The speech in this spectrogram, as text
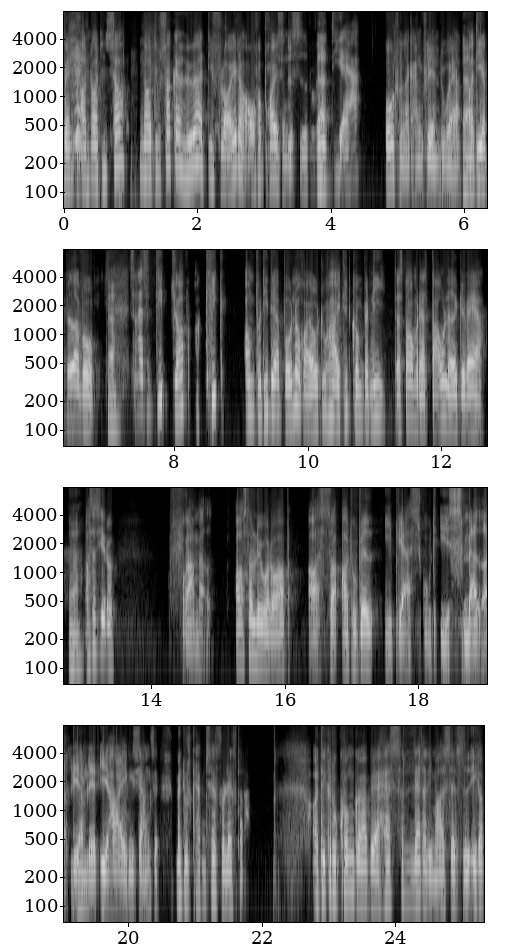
men og når, de så, når du så kan høre, at de fløjter over for Preussens side, du ved, ja. de er 800 gange flere, end du er, ja. og de har bedre våben. Ja. Så er det altså dit job at kigge om på de der bunderøve, du har i dit kompani, der står med deres bagladede gevær, ja. og så siger du, fremad. Og så løber du op, og, så, og du ved, I bliver skudt i smadret lige om lidt. I har ikke en chance, men du skal have dem til at følge efter dig. Og det kan du kun gøre ved at have så latterlig meget selvtid, ikke at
